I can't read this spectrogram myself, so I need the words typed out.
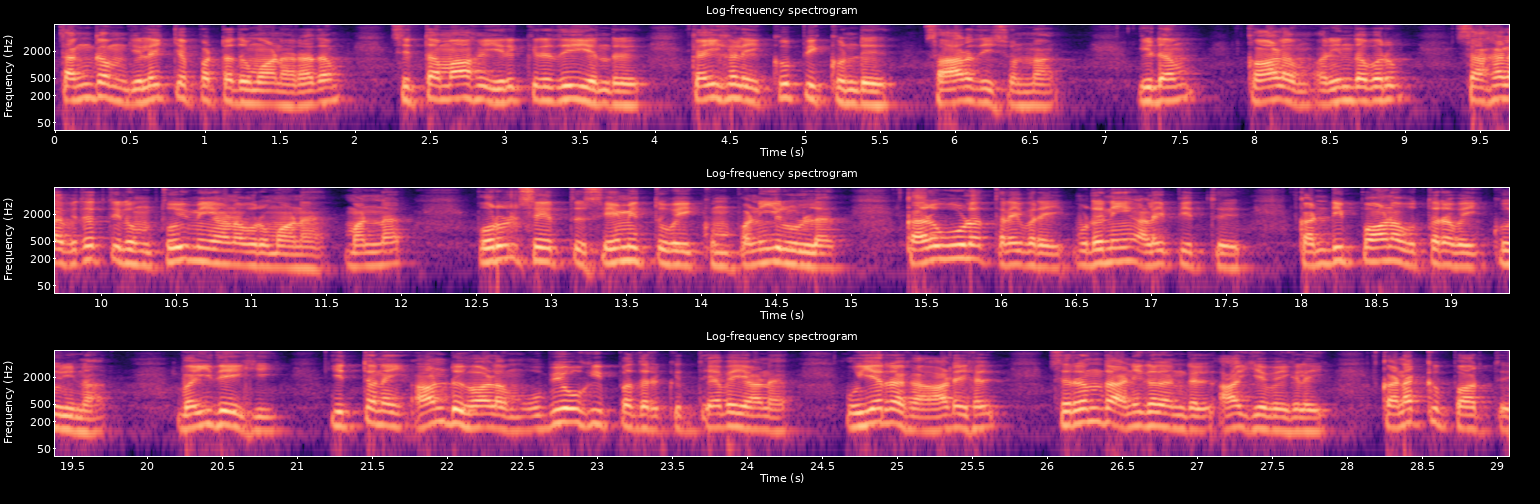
தங்கம் இழைக்கப்பட்டதுமான ரதம் சித்தமாக இருக்கிறது என்று கைகளை கூப்பிக்கொண்டு சாரதி சொன்னான். இடம் காலம் அறிந்தவரும் சகல விதத்திலும் தூய்மையானவருமான மன்னர் பொருள் சேர்த்து சேமித்து வைக்கும் பணியில் உள்ள கருவூல தலைவரை உடனே அழைப்பித்து கண்டிப்பான உத்தரவை கூறினார். வைதேகி இத்தனை ஆண்டு காலம் உபயோகிப்பதற்கு தேவையான உயர்ரக ஆடைகள் சிறந்த அணிகலன்கள் ஆகியவைகளை கணக்கு பார்த்து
